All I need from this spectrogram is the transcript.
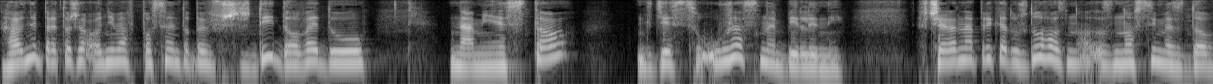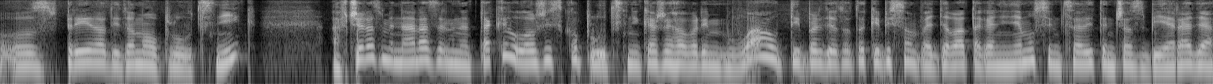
hlavne preto, že oni ma v poslednej dobe vždy dovedú na miesto, kde sú úžasné byliny. Včera napríklad už dlho nosíme z, do, z prírody domov plúcnik a včera sme narazili na také ložisko plúcnika, že hovorím, wow, ty brďo, toto keby som vedela, tak ani nemusím celý ten čas zbierať a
